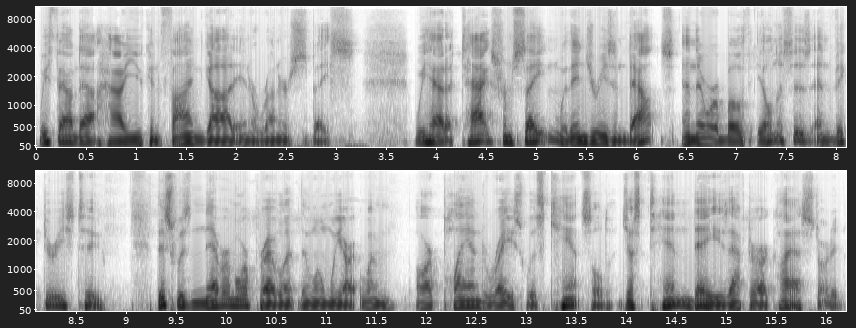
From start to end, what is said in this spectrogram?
We found out how you can find God in a runner's space. We had attacks from Satan with injuries and doubts, and there were both illnesses and victories too. This was never more prevalent than when we are when our planned race was canceled just 10 days after our class started.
